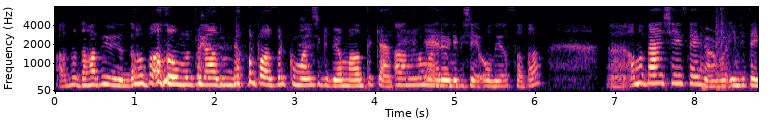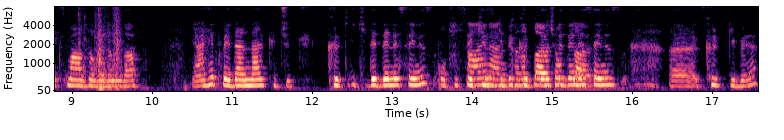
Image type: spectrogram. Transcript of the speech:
Aslında daha büyüğünün daha pahalı olması lazım. daha fazla kumaş gidiyor mantıken. Anlamadım. Eğer öyle bir şey oluyorsa da. Ee, ama ben şey sevmiyorum bu Inditex mağazalarında. Yani hep bedenler küçük. 42'de deneseniz 38 Aynen, gibi kalıplar 44'te çok dar. deneseniz e, 40 gibi.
